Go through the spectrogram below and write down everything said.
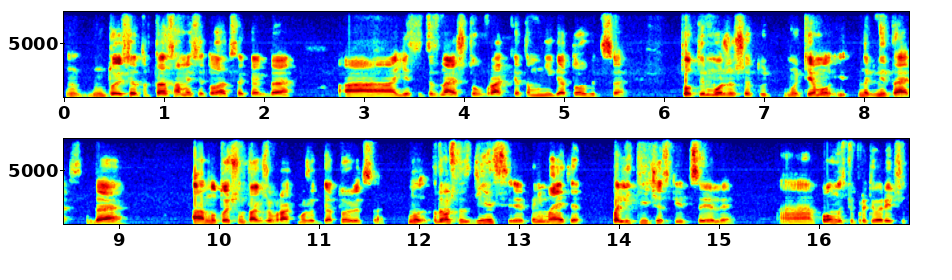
Ну, то есть это та самая ситуация, когда а, если ты знаешь, что враг к этому не готовится, то ты можешь эту ну, тему нагнетать, да? А, но точно так же враг может готовиться. Ну, потому что здесь, э, понимаете, политические цели а, полностью противоречат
